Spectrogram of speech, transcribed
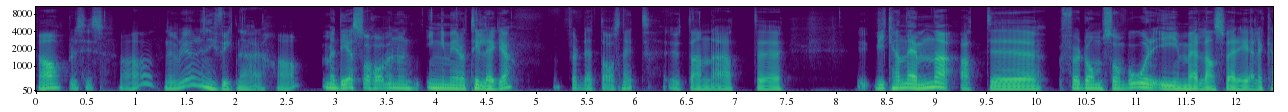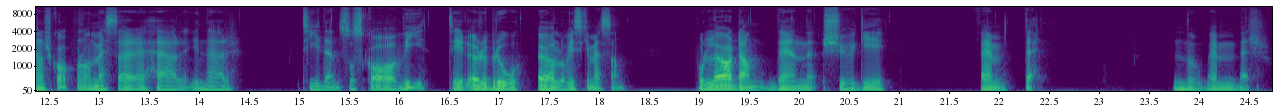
Ja, precis. Ja, nu blir jag nyfiken här. Ja. Med det så har vi nog inget mer att tillägga för detta avsnitt, utan att eh, vi kan nämna att eh, för de som bor i Mellansverige eller kanske ska på någon mässa här i närtiden så ska vi till Örebro öl och whiskymässan på lördagen den 25 november.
